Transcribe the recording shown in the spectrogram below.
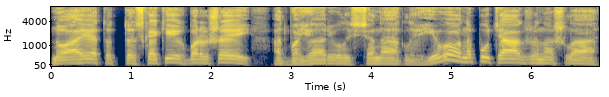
«Ну а этот-то с каких барышей?» — отбояривалась вся наглая. «Его на путях же нашла.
